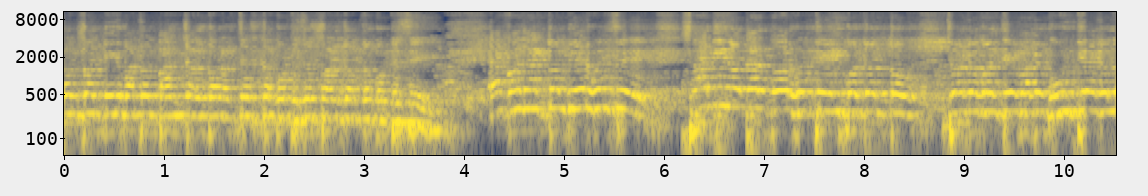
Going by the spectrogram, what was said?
সংসদ নির্বাচন বানচাল করার চেষ্টা করতেছে, ষড়যন্ত্র করতেছে। এখন একদল বের হয়েছে। স্বাধীনতার পর হইতে এই পর্যন্ত জনগণ যেভাবে ভোট দিয়ে গেল,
